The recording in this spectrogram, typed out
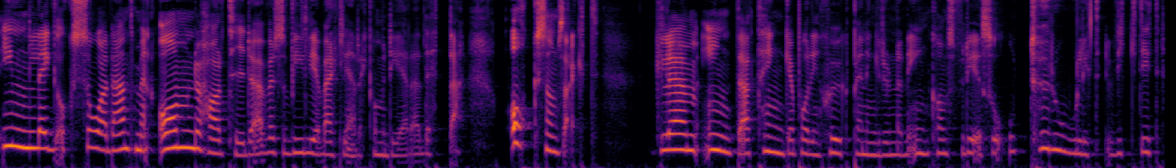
inlägg och sådant, men om du har tid över så vill jag verkligen rekommendera detta. Och som sagt, Glöm inte att tänka på din sjukpenninggrundande inkomst för det är så otroligt viktigt.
